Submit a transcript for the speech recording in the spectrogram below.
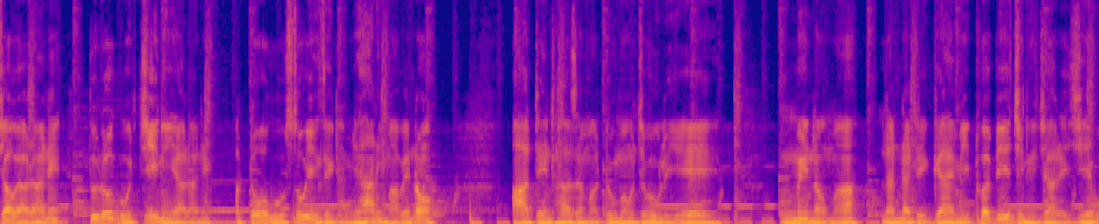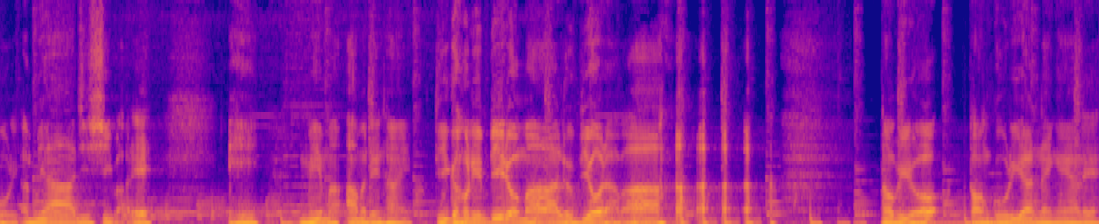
ကြောက်ရတာနဲ့သူတို့ကိုကြည်နေရတာနဲ့အတော်ကိုစိုးရိမ်စိတ်တွေများနေမှာပဲနော်အာတင်ထားစမ်းမှာဒူမောင်ကြပုတ်လေးရဲ့မင်းနောက်မှာလက်နက်တွေကင်ပြီးထွက်ပြေးချင်နေကြတဲ့ရဲဘော်တွေအများကြီးရှိပါတယ်အေးမင်းမအာမတင်ထိုင်ဒီကောင်တွေပြေးတော့မှလို့ပြောတာပါ နောက်ပြီးတော့တောင်ကိုရီးယားနိုင်ငံကလည်း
